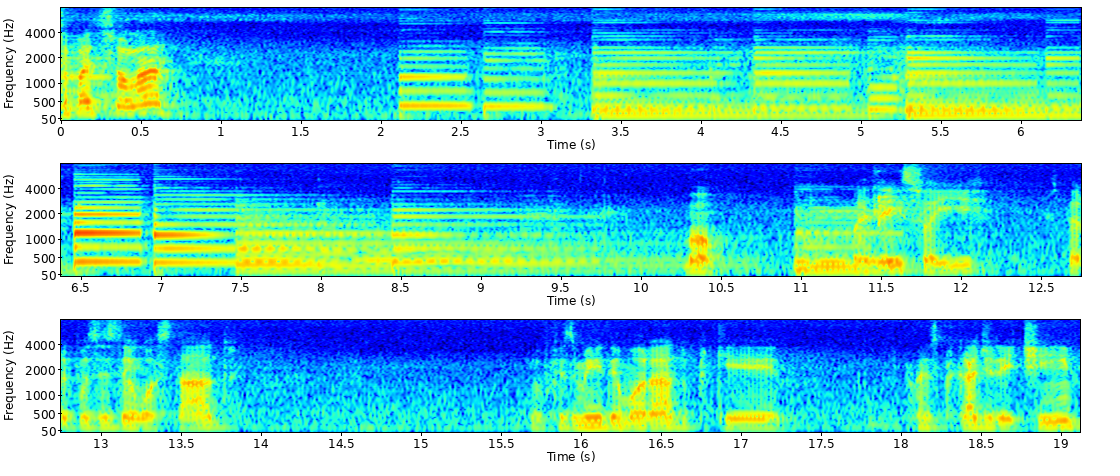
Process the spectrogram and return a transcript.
Você pode solar. Bom, mas é isso aí. Espero que vocês tenham gostado. Eu fiz meio demorado porque vai explicar direitinho.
